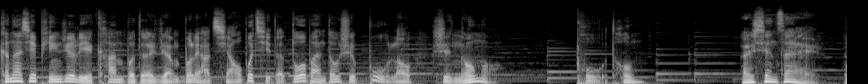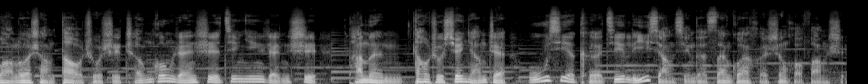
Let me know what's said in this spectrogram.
可那些平日里看不得、忍不了、瞧不起的，多半都是不 low，是 normal，普通。而现在。网络上到处是成功人士、精英人士，他们到处宣扬着无懈可击、理想型的三观和生活方式。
